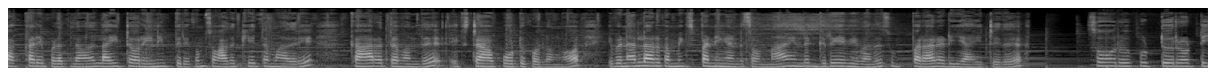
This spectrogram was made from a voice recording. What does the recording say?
தக்காளி பழத்தில் வந்து லைட்டாக ஒரு இனிப்பு இருக்கும். ஸோ அதுக்கேற்ற மாதிரி காரத்தை வந்து எக்ஸ்ட்ரா போட்டுக்கொள்ளுங்க. இப்போ நல்லா இருக்க மிக்ஸ் பண்ணிங்கன்னு சொன்னால் இந்த கிரேவி வந்து சூப்பராக ரெடி ஆகிட்டுது சோறு புட்டு ரொட்டி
